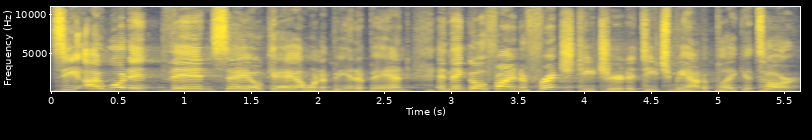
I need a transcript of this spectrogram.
See, I wouldn't then say, okay, I want to be in a band, and then go find a French teacher to teach me how to play guitar.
